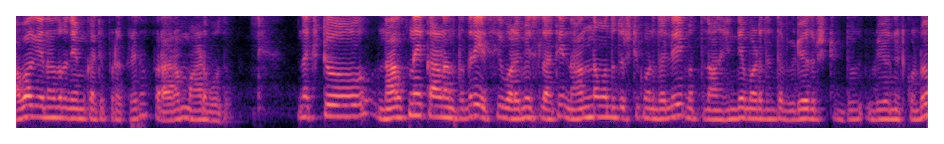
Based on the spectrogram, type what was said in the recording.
ಆವಾಗ ಏನಾದರೂ ನೇಮಕಾತಿ ಪ್ರಕ್ರಿಯೆನ ಪ್ರಾರಂಭ ಮಾಡ್ಬೋದು. ನೆಕ್ಸ್ಟು ನಾಲ್ಕನೇ ಕಾರಣ ಅಂತಂದರೆ ಎಸ್ ಸಿ ಒಳ ನನ್ನ ಒಂದು ದೃಷ್ಟಿಕೋನದಲ್ಲಿ ಮತ್ತು ನಾನು ಹಿಂದೆ ಮಾಡಿದಂಥ ವಿಡಿಯೋ ದೃಷ್ಟಿ ವಿಡಿಯೋನ ಇಟ್ಕೊಂಡು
